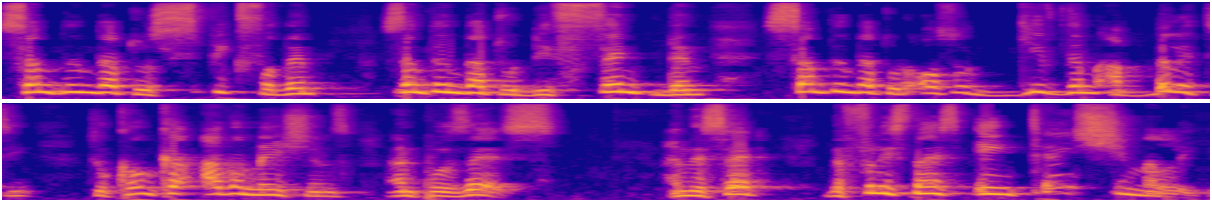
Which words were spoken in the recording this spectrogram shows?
something that will speak for them, something that will defend them, something that will also give them ability to conquer other nations and possess. And they said the Philistines intentionally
